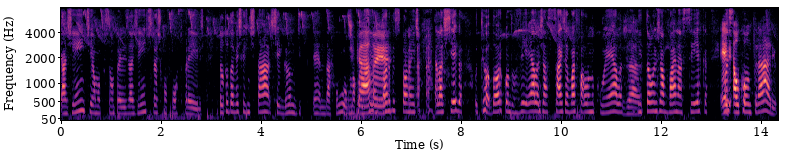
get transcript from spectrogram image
a gente é uma opção para eles, a gente traz conforto para eles. Então toda vez que a gente está chegando de, é, da rua, alguma de coisa carro, assim, Vitória é. principalmente, ela chega, o Teodoro quando vê ela já sai, já vai falando com ela, já. então ele já vai na cerca. É, mas... Ao contrário,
